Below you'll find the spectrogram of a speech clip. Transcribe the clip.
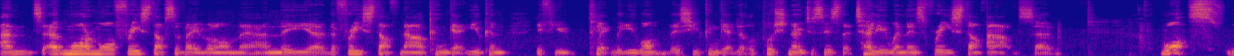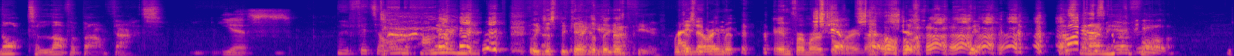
And uh, more and more free stuff's available on there. And the uh, the free stuff now can get you can if you click that you want this, you can get little push notices that tell you when there's free stuff out. So, what's not to love about that? Yes. It fits all in the palm of your hand. we just became Thank the you, biggest Matthew. we just know, became right? an infomercial Chill, right chill, now. That's what I'm here People. for.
